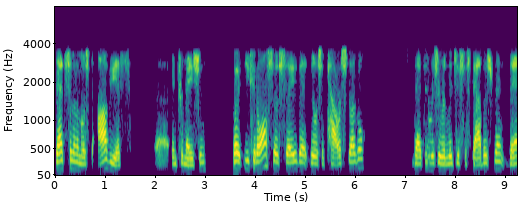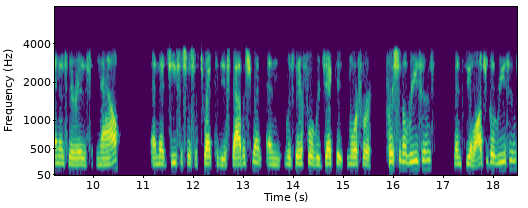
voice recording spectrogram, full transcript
that's some of the most obvious uh, information. But you could also say that there was a power struggle, that there was a religious establishment then as there is now, and that Jesus was a threat to the establishment and was therefore rejected more for personal reasons than theological reasons.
